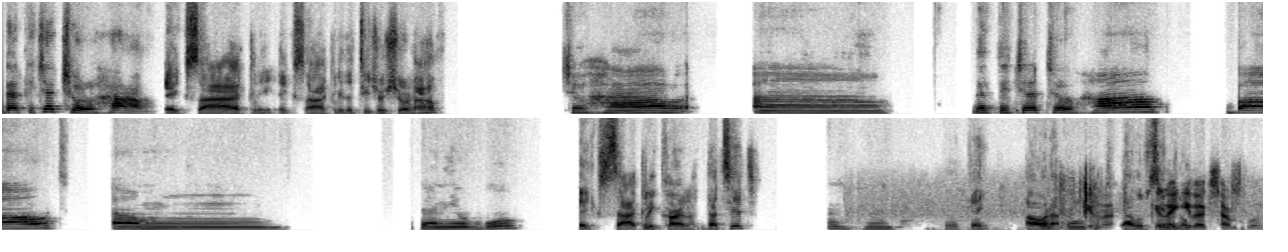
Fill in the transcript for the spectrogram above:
The teacher should have exactly, exactly. The teacher should have, should have uh the teacher should have about um the new book. exactly, Carla. That's it. Mhm, Okay. Ahora, okay. Can I, can I give an example?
